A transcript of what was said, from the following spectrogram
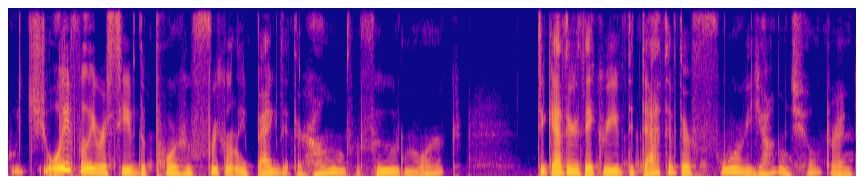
who joyfully received the poor who frequently begged at their home for food and work. Together they grieved the death of their four young children.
